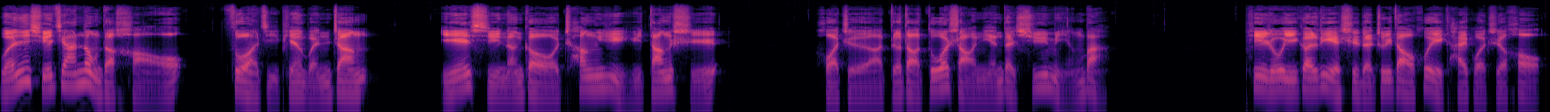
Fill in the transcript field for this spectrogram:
文学家弄得好，做几篇文章，也许能够称誉于当时，或者得到多少年的虚名吧。譬如一个烈士的追悼会开过之后。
